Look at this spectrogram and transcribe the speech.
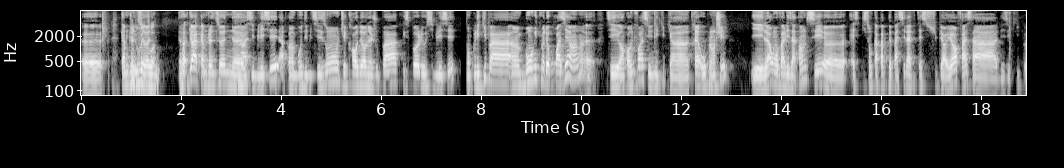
Cam Johnson, tu vois, Cam Johnson euh, s'est blessé après un bon début de saison. Jake Crowder ne joue pas. Chris Paul est aussi blessé. Donc l'équipe a un bon rythme de croisière. Hein. Euh, c'est encore une fois, c'est une équipe qui a un très haut plancher. Et là où on va les attendre, c'est euh, est-ce qu'ils sont capables de passer la vitesse supérieure face à des équipes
